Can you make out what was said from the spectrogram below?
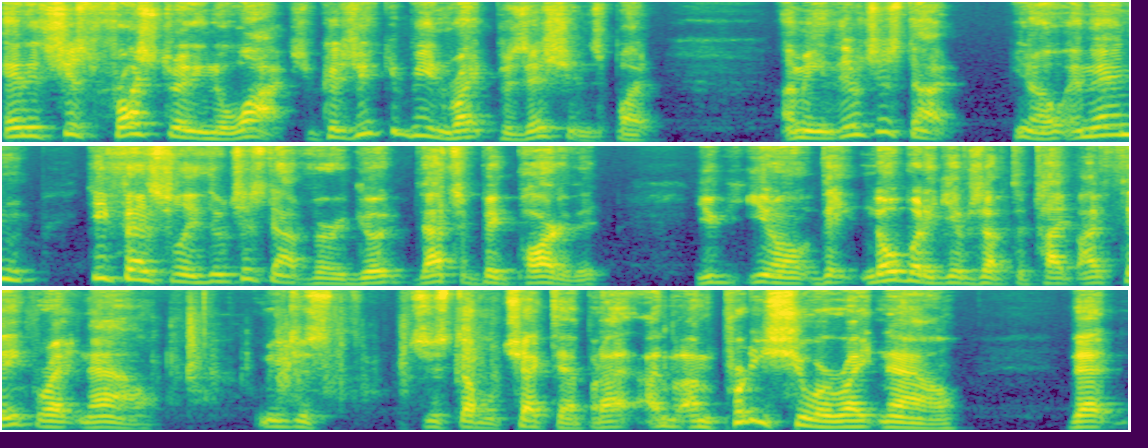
And it's just frustrating to watch because you can be in right positions, but I mean, they're just not, you know, and then defensively, they're just not very good. That's a big part of it. You, you know, they, nobody gives up the type. I think right now, let me just just double check that, but I, I'm, I'm pretty sure right now that,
